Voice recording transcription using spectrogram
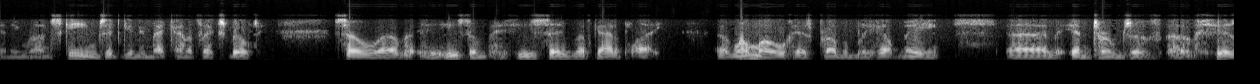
and he runs schemes that give him that kind of flexibility. So uh, he's a he's a rough guy to play. Uh, Romo has probably helped me uh, in terms of of his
